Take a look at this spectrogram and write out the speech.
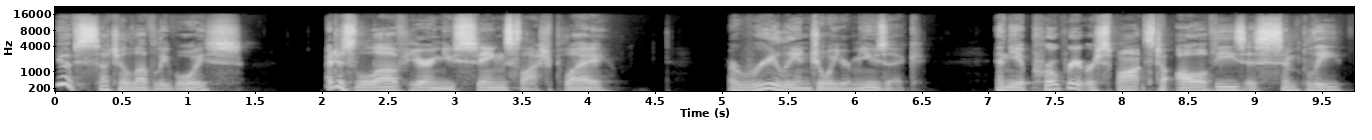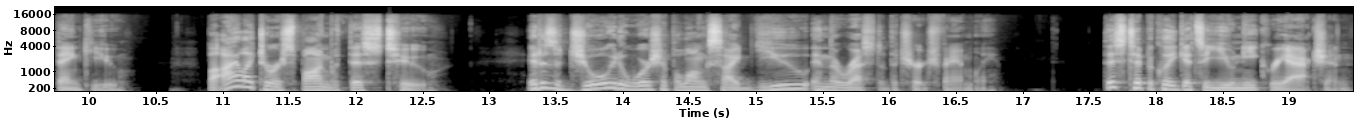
You have such a lovely voice. I just love hearing you sing slash play. I really enjoy your music. And the appropriate response to all of these is simply thank you. But I like to respond with this too. It is a joy to worship alongside you and the rest of the church family. This typically gets a unique reaction.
